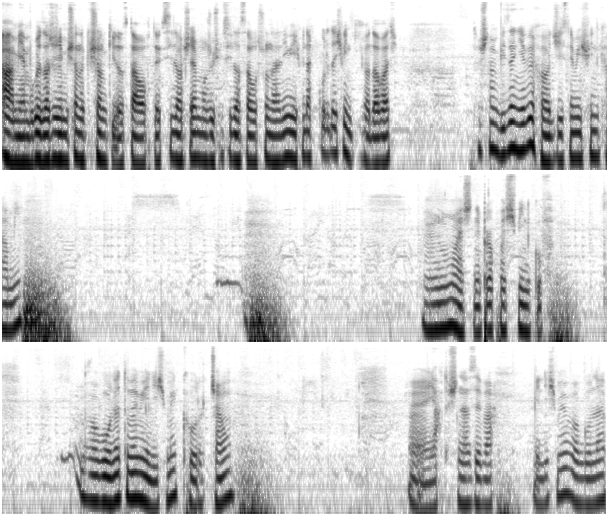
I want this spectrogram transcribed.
A, miałem w ogóle zobaczyć, że mi siano kiszonki zostało w tym silosie. Może byśmy silosa uszunęli. Mieliśmy tak kurde świnki hodować. Coś tam widzę nie wychodzi z tymi świnkami. No właśnie, propos świnków. W ogóle to my mieliśmy kurczę. E, jak to się nazywa? Mieliśmy w ogóle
